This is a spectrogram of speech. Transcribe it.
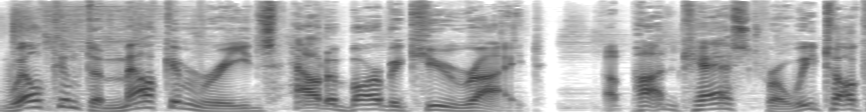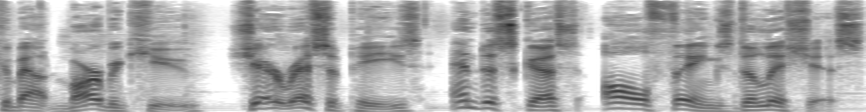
Welcome to Malcom Reed's How to Barbecue Right, a podcast where we talk about barbecue, share recipes, and discuss all things delicious.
